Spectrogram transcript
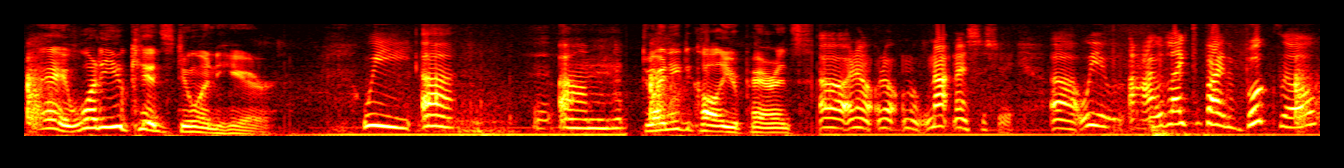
Hey, what are you kids doing here? We, uh, um, Do I need to call your parents? uh, no, no, no, not necessary. Uh, we, I would like to buy the book though.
